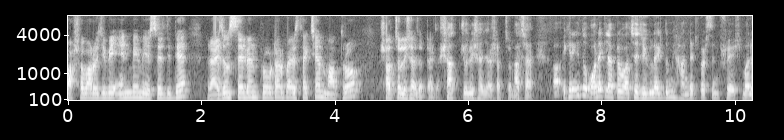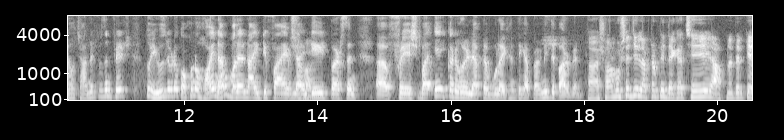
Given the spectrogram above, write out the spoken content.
পাঁচশো বারো জিবি এনবিএম এসএসডিতে রাইজন সেভেন প্রোটার প্রাইস থাকছে মাত্র সাতচল্লিশ হাজার টাকা। সাতচল্লিশ হাজার। 47 আচ্ছা এখানে কিন্তু অনেক ল্যাপটপ আছে যেগুলো একদমই হান্ড্রেড পার্সেন্ট ফ্রেশ মানে হচ্ছে হান্ড্রেড পার্সেন্ট ফ্রেশ তো ইউজ ওটা কখনো হয় না মানে ninety five ninety eight percent fresh বা এই ক্যাটাগরির ল্যাপটপগুলো এখান থেকে আপনারা নিতে পারবেন। সর্বশেষ যে ল্যাপটপটি দেখাচ্ছে আপনাদেরকে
